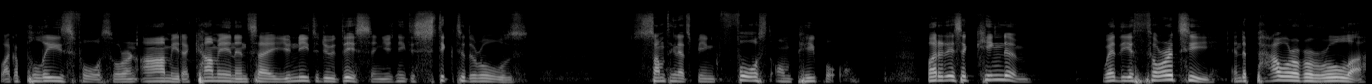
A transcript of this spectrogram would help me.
like a police force or an army to come in and say, you need to do this and you need to stick to the rules. Something that's being forced on people. But it is a kingdom where the authority and the power of a ruler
